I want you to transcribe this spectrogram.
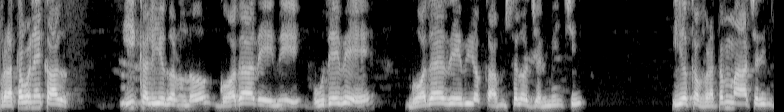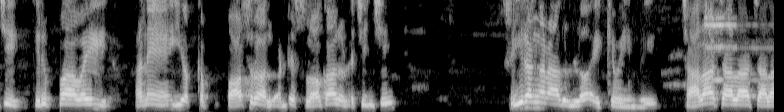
వ్రతం అనే కాదు. ఈ కలియుగంలో గోదాదేవి భూదేవే గోదాదేవి యొక్క అంశలో జన్మించి ఈ యొక్క వ్రతం ఆచరించి తిరుప్పావై అనే ఈ యొక్క పాసురాలు అంటే శ్లోకాలు రచించి శ్రీరంగనాథుడిలో ఐక్యమైంది. చాలా చాలా చాలా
